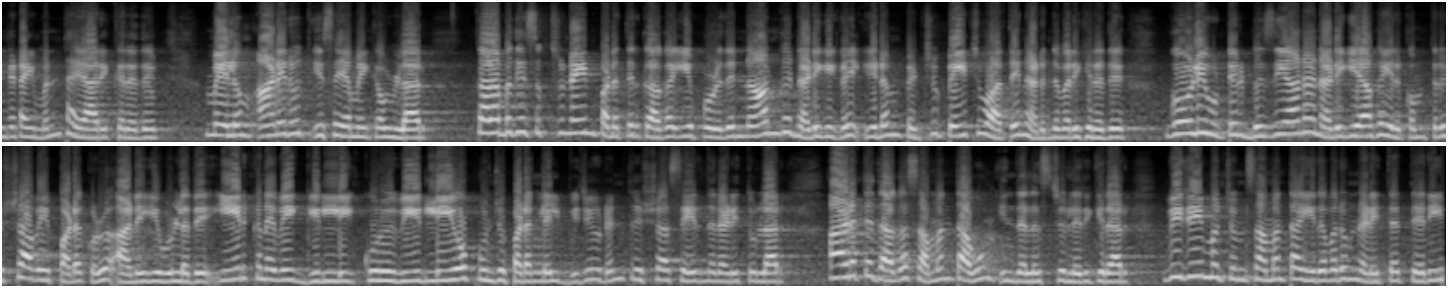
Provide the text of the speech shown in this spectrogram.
என்டர்டைன்மெண்ட் தயாரிக்கிறது. மேலும் அனிருத் இசையமைக்க உள்ளார். தளபதி சிக்ஸ்டி நைன் படத்திற்காக இப்பொழுது நான்கு நடிகைகள் இடம்பெற்று பேச்சுவார்த்தை நடந்து வருகிறது. கோலிவுட்டில் பிஸியான நடிகையாக இருக்கும் த்ரிஷாவை படக்குழு அணுகியுள்ளது. ஏற்கனவே கில்லி குருவி லியோ போன்ற படங்களில் விஜயுடன் த்ரிஷா சேர்ந்து நடித்துள்ளார். அடுத்ததாக சமந்தாவும் இந்த லிஸ்டில் இருக்கிறார். விஜய் மற்றும் சமந்தா இருவரும் நடித்த தெரி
